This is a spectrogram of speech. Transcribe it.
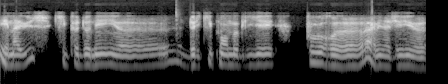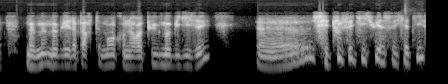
Emmaüs, qui peut donner euh, de l'équipement mobilier pour aménager, meubler l'appartement qu'on aura pu mobiliser. c'est tout ce tissu associatif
